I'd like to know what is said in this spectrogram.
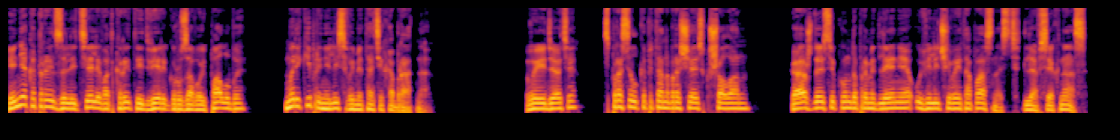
и некоторые залетели в открытые двери грузовой палубы. Моряки принялись выметать их обратно. «Вы идете?» — спросил капитан, обращаясь к Шалан. «Каждая секунда промедления увеличивает опасность для всех нас».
